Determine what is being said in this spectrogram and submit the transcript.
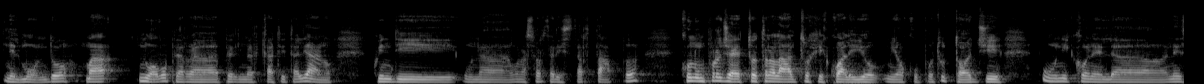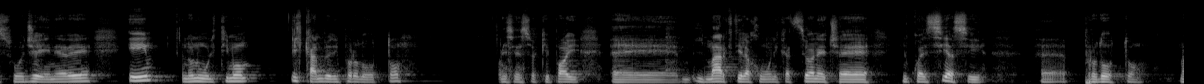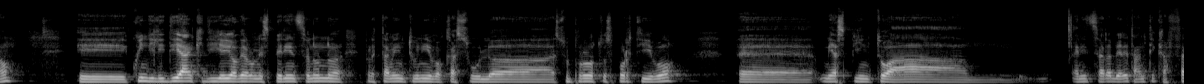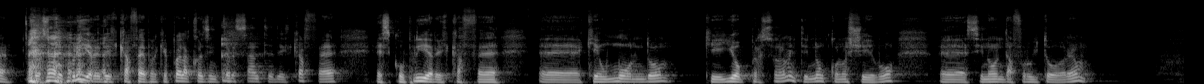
nel mondo, ma nuovo per, per il mercato italiano. Quindi una, una, sorta di startup con un progetto, tra l'altro, che il quale io mi occupo tutt'oggi, unico nel, nel suo genere e, non ultimo, il cambio di prodotto nel senso che poi eh, il marketing e la comunicazione c'è in qualsiasi eh, prodotto, no? E quindi l'idea anche di io avere un'esperienza non prettamente univoca sul, sul prodotto sportivo eh, mi ha spinto a, a, iniziare a bere tanti caffè, a scoprire del caffè, perché poi la cosa interessante del caffè è scoprire il caffè, eh, che è un mondo che io personalmente non conoscevo, eh, se non da fruitore.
